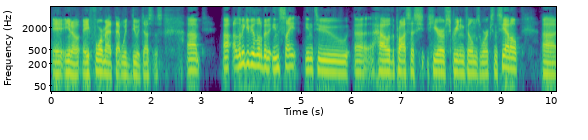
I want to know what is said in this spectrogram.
a, you know, a format that would do it justice. Um, uh, let me give you a little bit of insight into uh, how the process here of screening films works in Seattle. Uh,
